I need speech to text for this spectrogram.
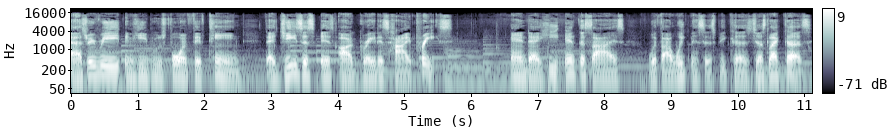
As we read in Hebrews 4 and 15, that Jesus is our greatest high priest and that he emphasized with our weaknesses because just like us,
